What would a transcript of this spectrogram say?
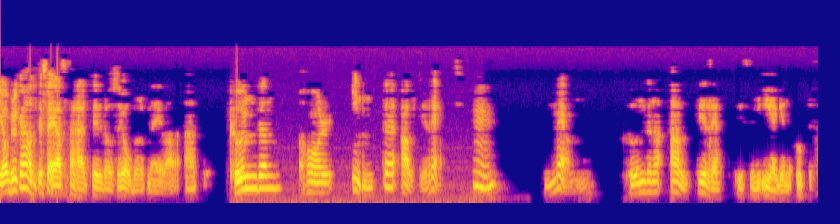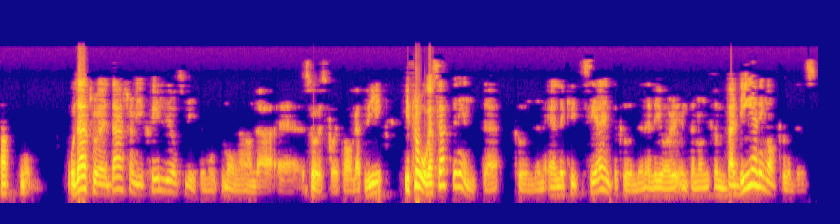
jag brukar alltid säga så här till de som jobbar åt mig va, att kunden har inte alltid rätt. Mm. Men kunden har alltid rätt till sin egen uppfattning. Och där tror jag det är där som vi skiljer oss lite mot många andra eh, serviceföretag. Att vi ifrågasätter inte kunden eller kritiserar inte kunden eller gör inte någon liksom, värdering av kundens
